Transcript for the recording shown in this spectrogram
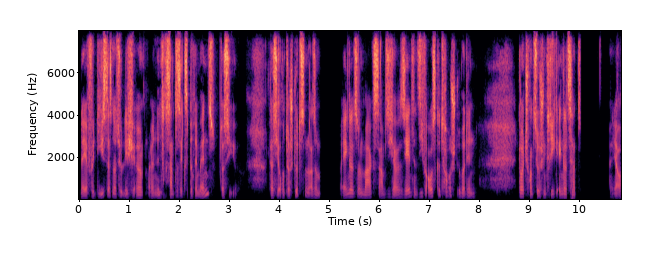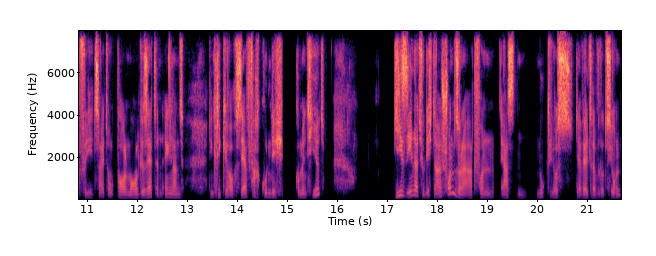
Naja, für die ist das natürlich äh, ein interessantes Experiment, das sie, das sie auch unterstützen. Also Engels und Marx haben sich ja sehr intensiv ausgetauscht über den deutsch-französischen Krieg. Engels hat ja auch für die Zeitung Paul Mall Gazette in England den Krieg ja auch sehr fachkundig kommentiert die sehen natürlich da schon so eine Art von ersten Nukleus der Weltrevolution.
